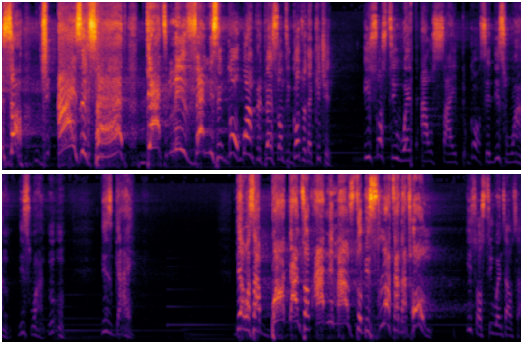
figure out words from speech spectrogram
Esau, Isaac said, Get me venison. Go, go and prepare something. Go to the kitchen. Esau still went outside to God. Said, This one, this one, mm-mm, this guy. There was abundance of animals to be slaughtered at home. Esau still went outside.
